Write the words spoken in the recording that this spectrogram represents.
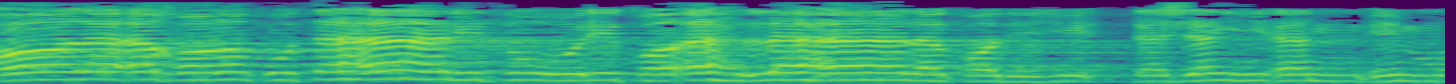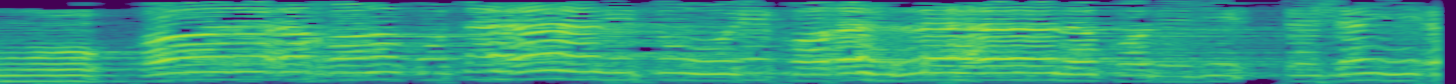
قال أخرقتها لتورق أهلها لقد جئت شيئا إمرا قال أخرقتها لتورق أهلها لقد جئت شيئا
